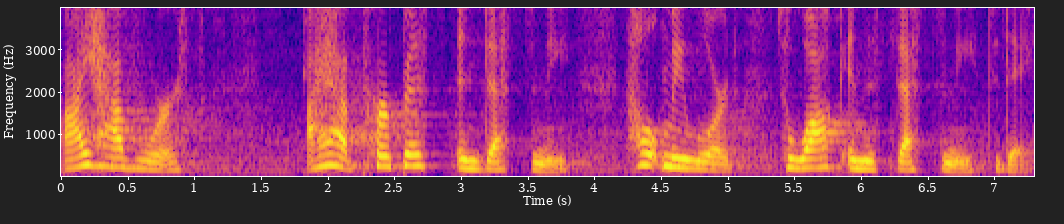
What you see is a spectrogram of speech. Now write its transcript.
I have worth. I have purpose and destiny. Help me, Lord, to walk in this destiny today.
